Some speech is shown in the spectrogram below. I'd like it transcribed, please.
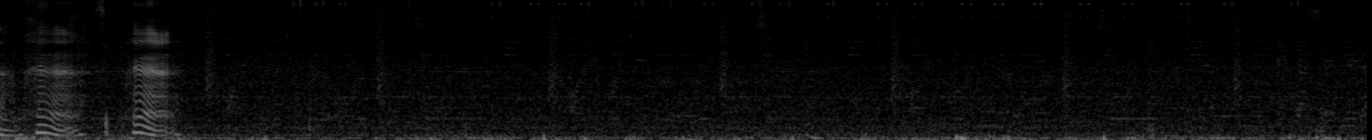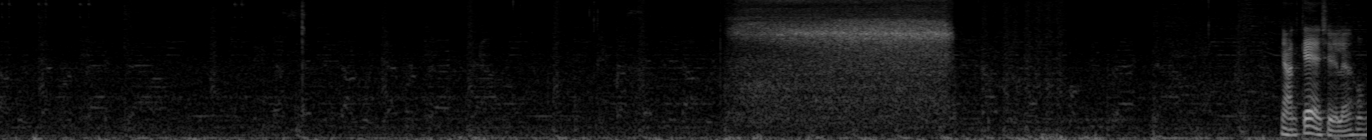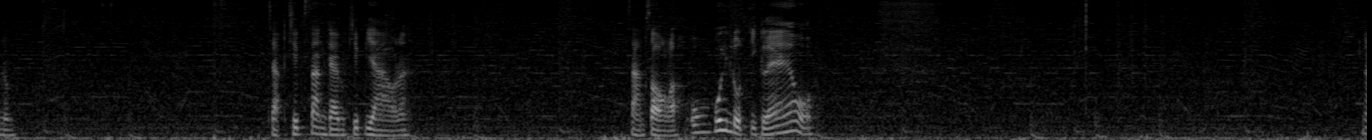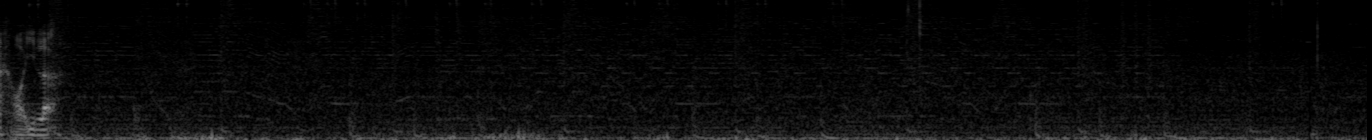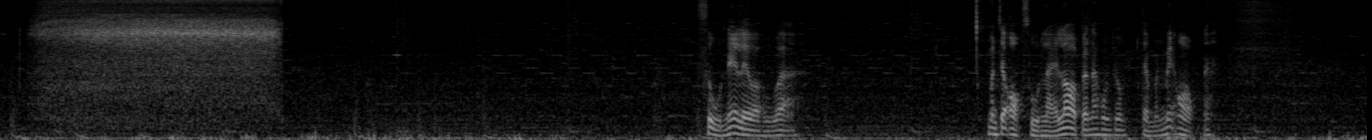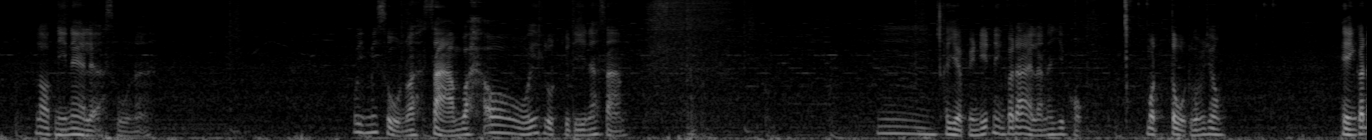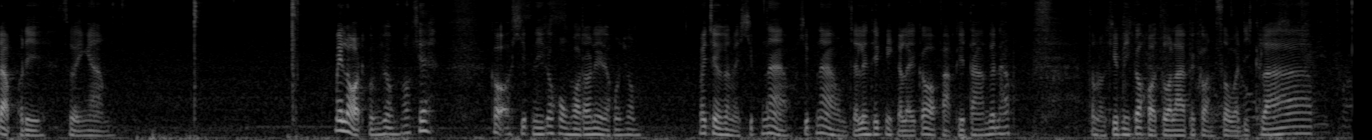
สามห้าสิบห้า งานแก้เฉยเลยนะคุณผู้ชมจากคลิปสั้นกลายเป็นคลิปยาวนะสามสองเหรอ โอ้ยหลุดอีกแล้ว นะอออินละ ศูนย์แน่เลยว่ะผมว่า มันจะออกศูนย์หลายรอบแล้วนะคุณผู้ชม แต่มันไม่ออกนะ รอบนี้แน่เลยอะศูนย์อะอุ้ยไม่ศูนย์วะสามวะโอ้ยหลุดอยู่ดีนะสามอืมขยับอีกนิดนึงก็ได้แล้วนะยี่หกหมดตูดคุณผู้ชม เพลงก็ดับพอดีสวยงาม ไม่หลอดคุณผู้ชม โอเค ก็คลิปนี้ก็คงพอเท่านี้นะคุณผู้ชม ไว้เจอกันใหม่คลิปหน้า คลิปหน้าผมจะเล่นเทคนิคอะไรก็ฝากติดตามด้วยนะครับสำหรับคลิปนี้ก็ขอตัวลาไปก่อนสวัสดีครับ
